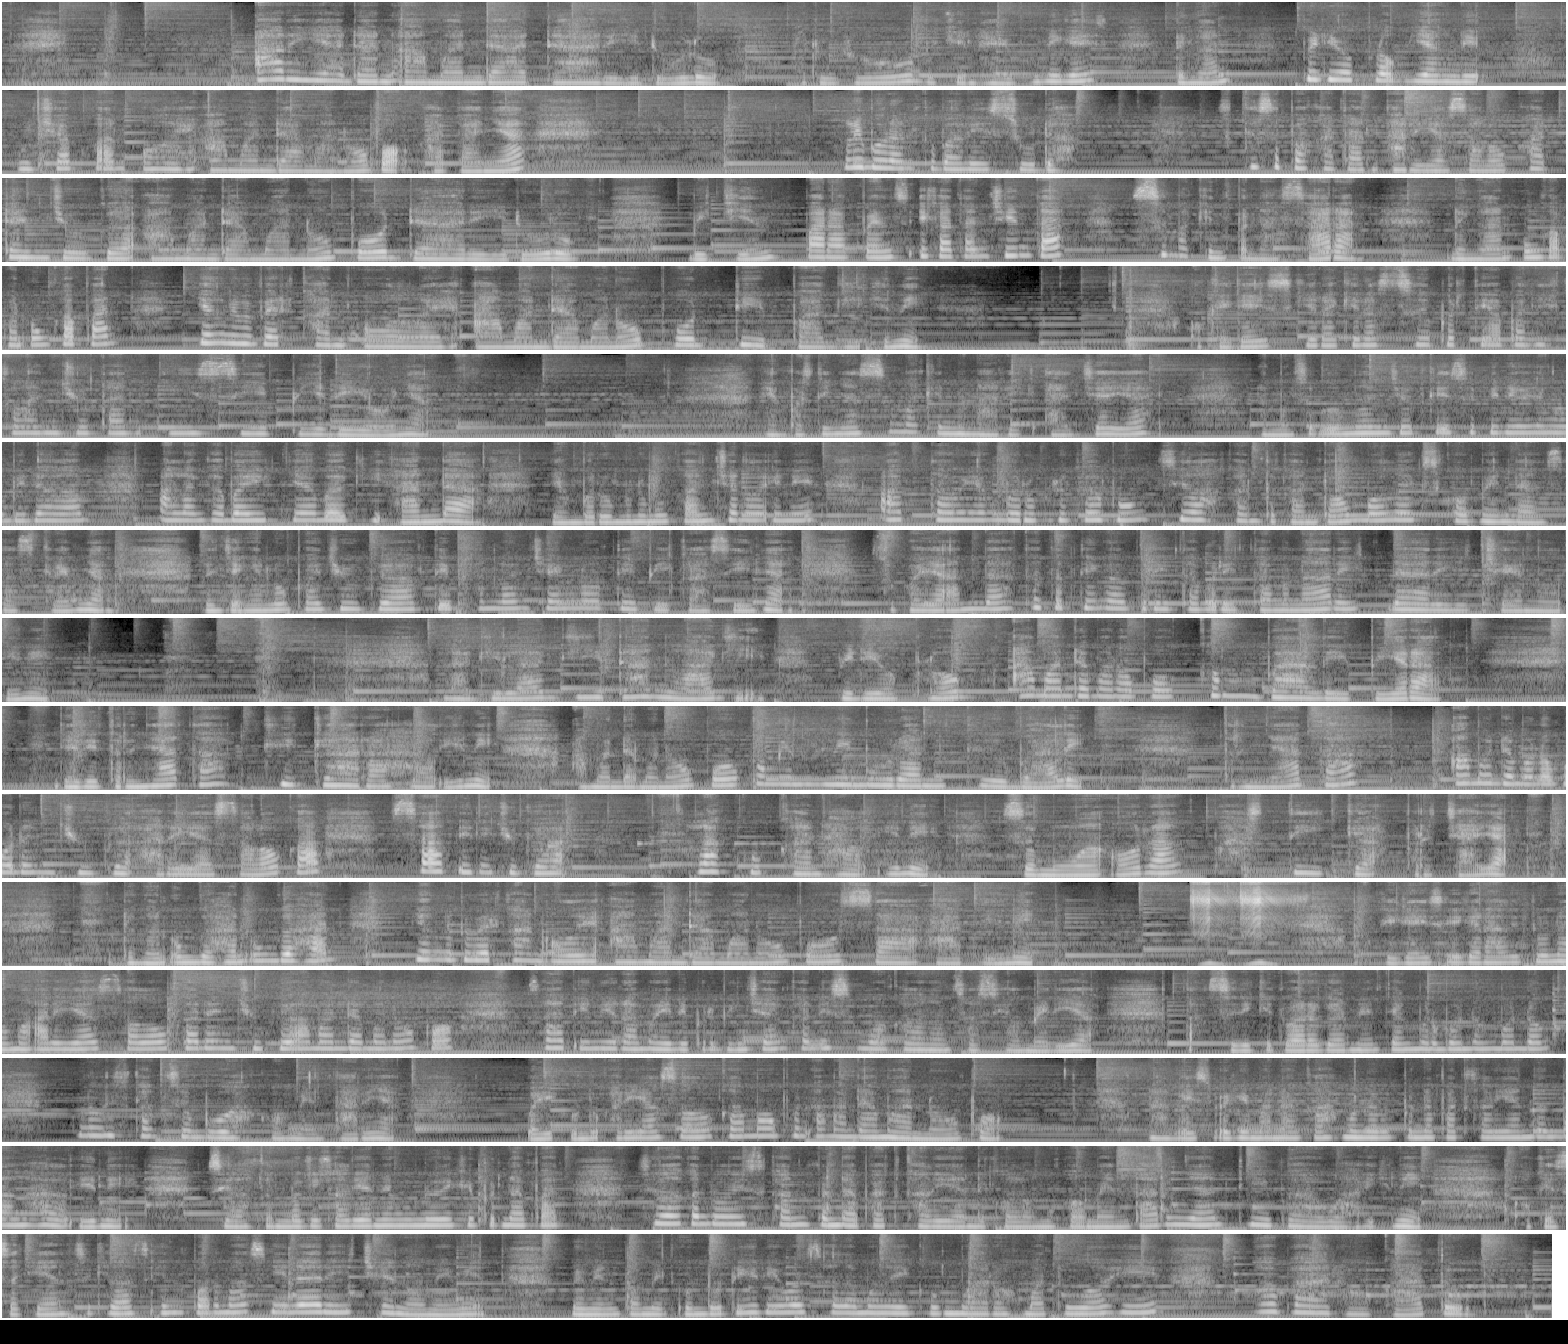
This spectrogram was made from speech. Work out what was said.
Arya dan Amanda dari dulu. Aduh, duh, bikin heboh nih guys dengan video vlog yang diucapkan oleh Amanda Manopo. Katanya liburan ke Bali sudah kesepakatan Arya Saloka dan juga Amanda Manopo dari dulu bikin para fans Ikatan Cinta semakin penasaran dengan ungkapan-ungkapan yang dibeberkan oleh Amanda Manopo di pagi ini. Oke guys, kira-kira seperti apa nih kelanjutan isi videonya? Yang pastinya semakin menarik aja ya. Namun sebelum lanjut ke isi video yang lebih dalam, alangkah baiknya bagi Anda yang baru menemukan channel ini atau yang baru bergabung, silahkan tekan tombol like, komen, dan subscribe-nya. Dan jangan lupa juga aktifkan lonceng notifikasinya, supaya Anda tetap tinggal berita-berita menarik dari channel ini. Lagi-lagi dan lagi, video vlog Amanda Manopo kembali viral. Jadi ternyata gara hal ini Amanda Manopo memilih liburan ke Bali. Ternyata Amanda Manopo dan juga Arya Saloka saat ini juga lakukan hal ini. Semua orang pasti gak percaya dengan unggahan-unggahan yang dibeberkan oleh Amanda Manopo saat ini. Guys, gara hal itu nama Arya Saloka dan juga Amanda Manopo saat ini ramai diperbincangkan di semua kalangan sosial media. Tak sedikit warganet yang berbondong-bondong menuliskan sebuah komentarnya, baik untuk Arya Saloka maupun Amanda Manopo. Nah guys, bagaimanakah menurut pendapat kalian tentang hal ini? Silahkan bagi kalian yang memiliki pendapat, silahkan tuliskan pendapat kalian di kolom komentarnya di bawah ini. Oke, sekian sekilas informasi dari channel Mimin. Mimin pamit undur diri. Wassalamualaikum warahmatullahi wabarakatuh.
